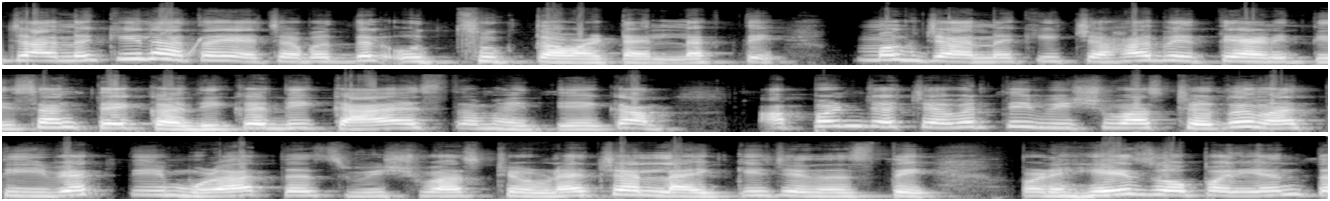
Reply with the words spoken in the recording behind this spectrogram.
जानकीला आता याच्याबद्दल उत्सुकता वाटायला लागते. मग जानकी चहा देते आणि ती सांगते कधी कधी काय असतं माहितीये का? आपण ज्याच्यावरती विश्वास ठेवतो ना ती व्यक्ती मुळातच विश्वास ठेवण्याच्या लायकीची नसते. पण हे जोपर्यंत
